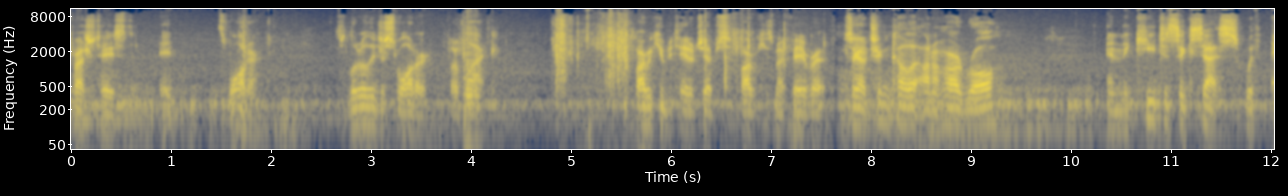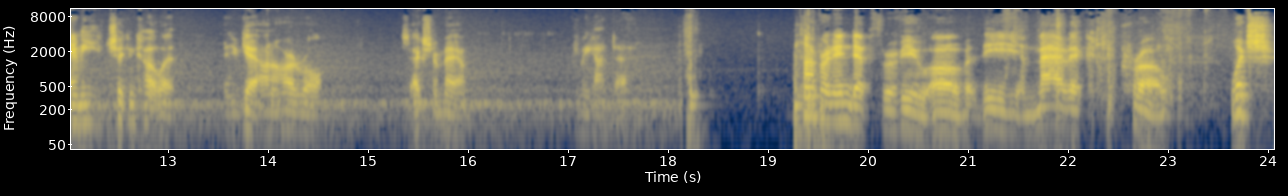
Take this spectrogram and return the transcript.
Fresh taste. It, it's water. It's literally just water, but black. Barbecue potato chips. Barbecue's my favorite. So I got a chicken cutlet on a hard roll. And the key to success with any chicken cutlet that you get on a hard roll. is extra mayo. We got that. Time for an in-depth review of the Mavic Pro, which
